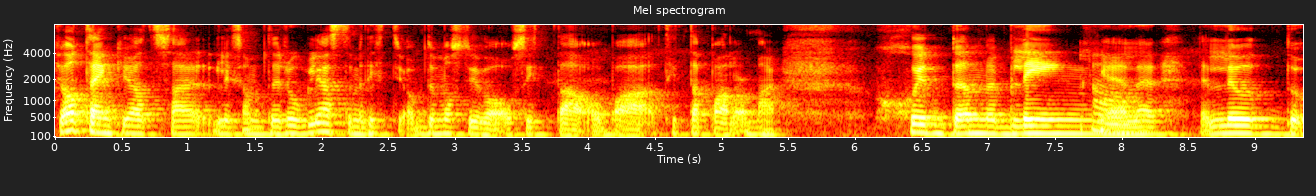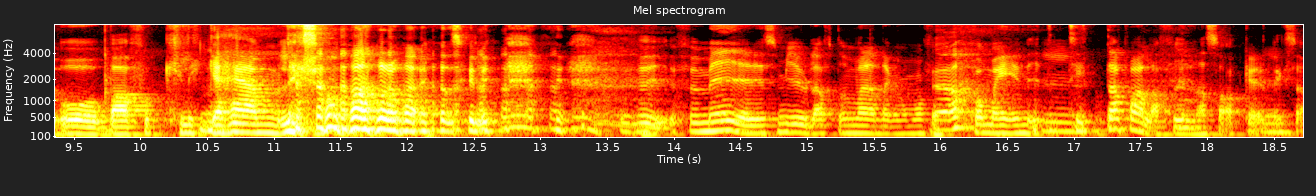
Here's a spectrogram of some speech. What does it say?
Jag tänker ju att så här, liksom, det roligaste med ditt jobb, det måste ju vara att sitta och bara titta på alla de här skydden med bling Ja. eller ludd och bara få klicka hem liksom. skulle, för, för mig är det som julafton varenda gång man får Ja. komma in hit Mm. och titta på alla fina saker. Liksom.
